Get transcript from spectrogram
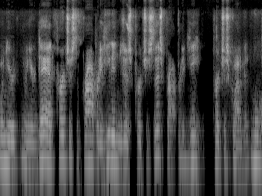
When your when your dad purchased the property, he didn't just purchase this property. He purchased quite a bit more.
